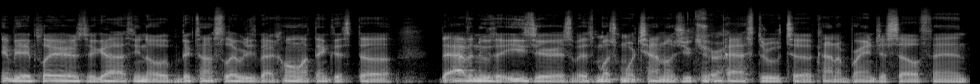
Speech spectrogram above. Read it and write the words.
NBA players or guys, you know, big time celebrities back home, I think it's the the avenues are easier. It's, it's much more channels you can Sure. pass through to kind of brand yourself and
